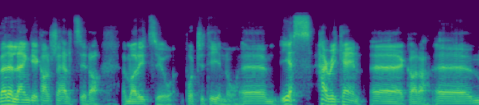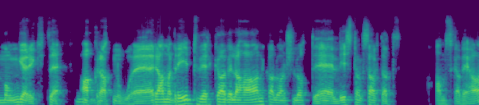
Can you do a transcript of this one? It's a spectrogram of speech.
veldig lenge, kanskje helt siden Maurizio Pochettino. Yes, Harry Kane, karer. mange rykter akkurat nå. Real Madrid virker å ville ha han. Carlo Angelotti har visstnok sagt at han skal vi ha.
